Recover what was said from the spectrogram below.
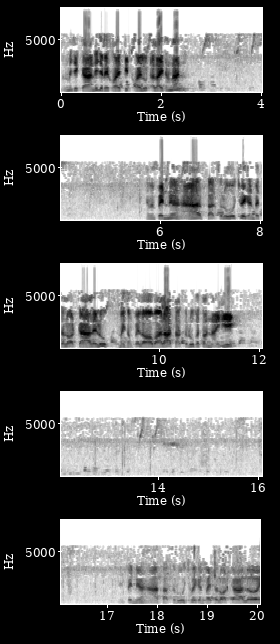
มันไม่ใช่การที่จะไปคอยติดคอยหลุดอะไรทั้งนั้น ให้มันเป็นเนื้อหาตัดสรู้ช่วยกันไปตลอดกาลเลยลูก ไม่ต้องไปรอวาระตัดสรู้กันตอนไหนอีกเป็นเนื้อหาตัดสรู้ช่วยกันไปตลอดกาลเลย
